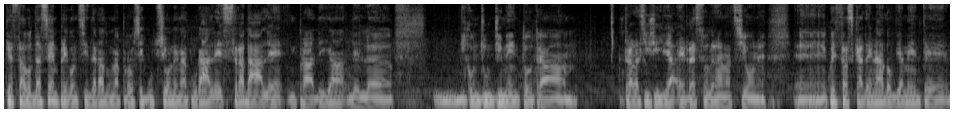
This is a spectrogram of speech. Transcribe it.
che è stato da sempre considerato una prosecuzione naturale stradale in pratica del, di congiungimento tra tra la Sicilia e il resto della nazione. Eh, questo ha scatenato ovviamente,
